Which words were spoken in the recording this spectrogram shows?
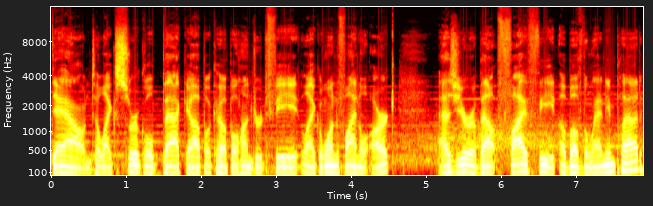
down to like circle back up a couple hundred feet, like one final arc, as you're about five feet above the landing pad,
